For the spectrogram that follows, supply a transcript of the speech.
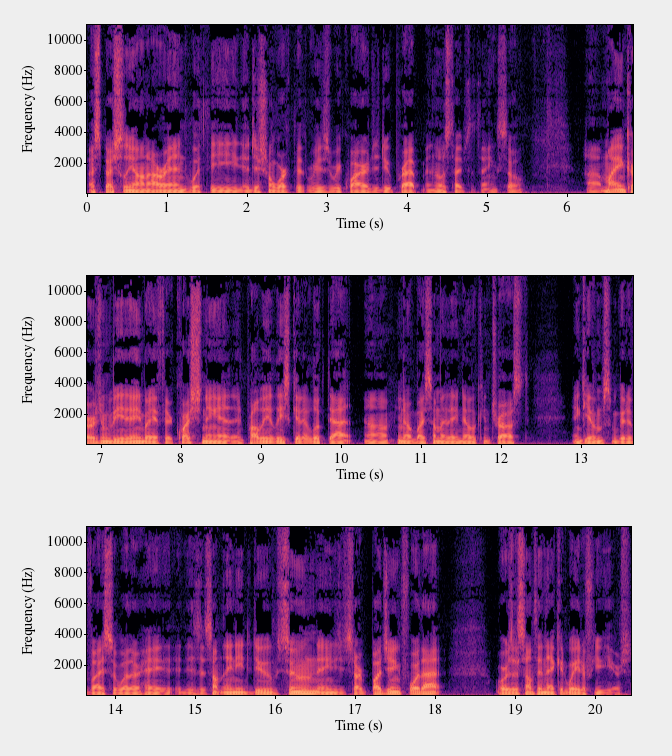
especially on our end with the additional work that is required to do prep and those types of things. So, uh, my encouragement would be to anybody if they're questioning it, and probably at least get it looked at, uh, you know, by somebody they know can trust, and give them some good advice of whether, hey, is it something they need to do soon? They need to start budgeting for that, or is it something that could wait a few years?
